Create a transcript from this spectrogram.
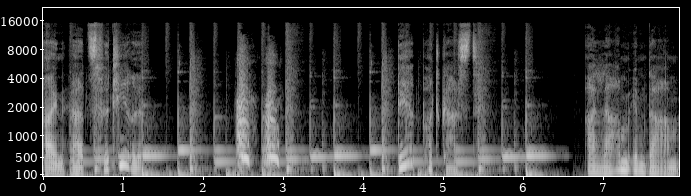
Ein Herz für Tiere. Der Podcast. Alarm im Darm.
